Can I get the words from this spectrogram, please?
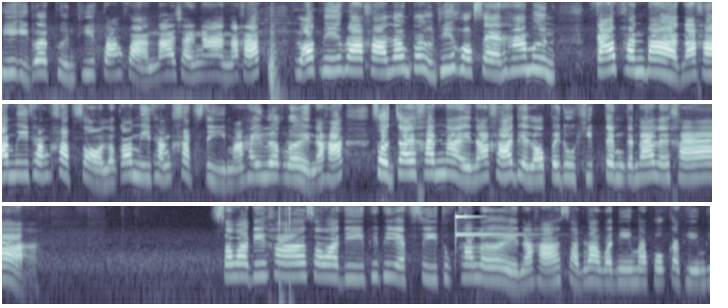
พี่ๆอีกด้วยพื้นที่กว้างขวางน่าใช้งานนะคะล็อตนี้ราคาเริ่มต้นอยู่ที่ 650,000 9,000 บาทนะคะ มีทั้งขับ2แล้วก็มีทั้งขับ4มาให้เลือกเลยนะคะ สนใจคันไหนนะคะ เดี๋ยวเราไปดูคลิปเต็มกันได้เลยค่ะ สวัสดีค่ะ สวัสดีพี่พีเอฟซีทุกท่านเลยนะคะสำหรับวันนี้มาพบกับพิงเพ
